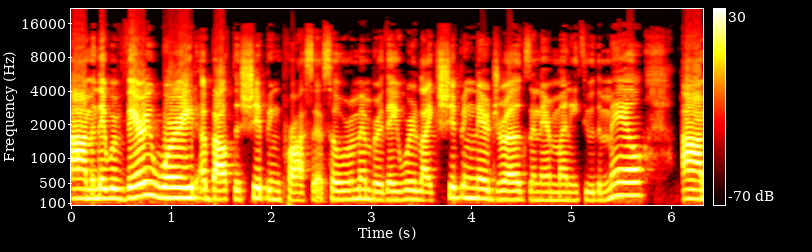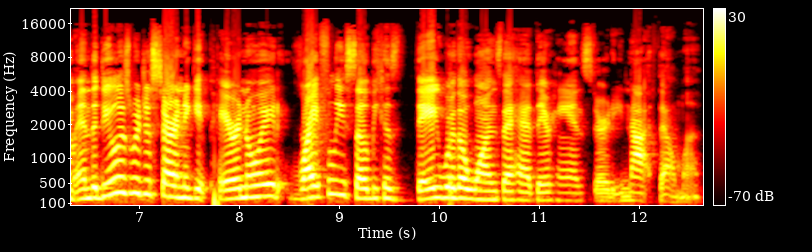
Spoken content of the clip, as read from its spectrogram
Um, and they were very worried about the shipping process. So remember, they were like shipping their drugs and their money through the mail. Um, and the dealers were just starting to get paranoid, rightfully so, because they were the ones that had their hands dirty, not Thelma.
